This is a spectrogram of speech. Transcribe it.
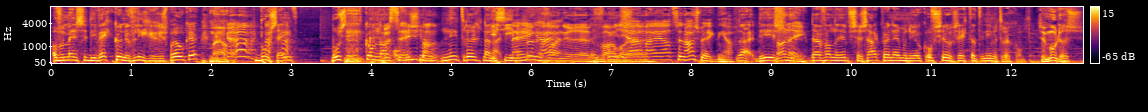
over mensen die weg kunnen vliegen gesproken. maar ja. Boussaïd. Boussaïd komt nou officieel niet terug naar is hij in de Nee, muggenvanger eh, gevallen? ja, eh? maar hij had zijn huiswerk niet af. Ja, die is, Oh, nee. Daarvan heeft zijn zaakwaarnemer nu ook officieel gezegd dat hij niet meer terugkomt. Zijn moeder. Dus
